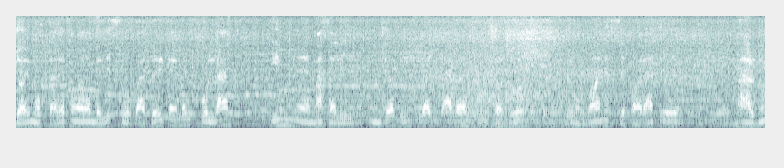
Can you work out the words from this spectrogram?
جای مختلف اومدن با یه صحبت هایی کردیم ولی کلا این مسئله اینجا به این صورت اولا که این چادر به عنوان سفارت مردم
